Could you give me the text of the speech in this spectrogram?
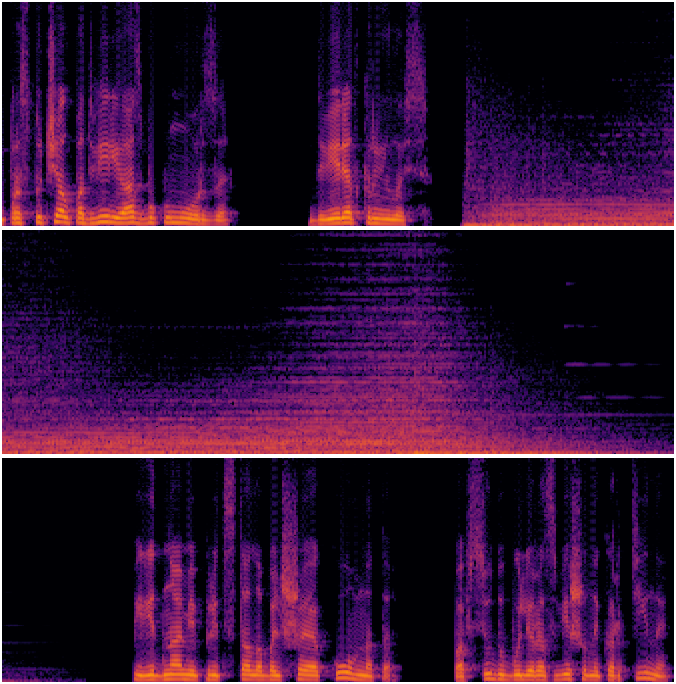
и простучал по двери азбуку Морзе. Дверь открылась. Перед нами предстала большая комната. Повсюду были развешаны картины,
